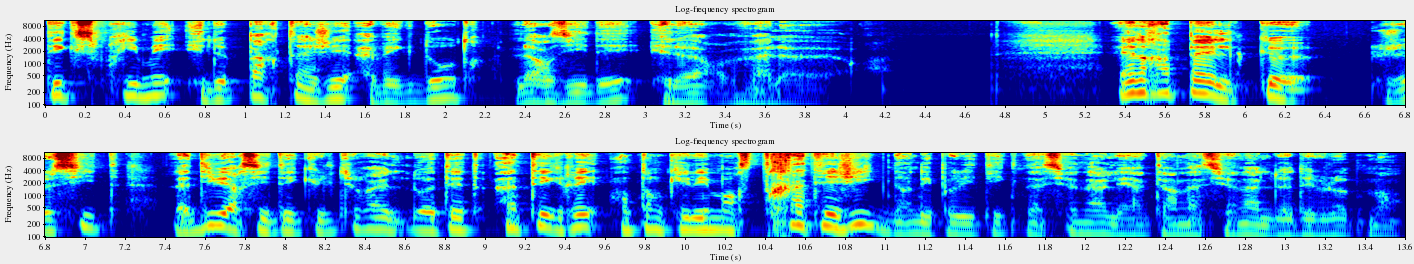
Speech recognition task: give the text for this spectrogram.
d'exprimer et de partager avec d'autres leurs idées et leurs valeurs. Elle rappelle que, je cite, la diversité culturelle doit être intégrée en tant qu'élément stratégique dans les politiques nationales et internationales de développement,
